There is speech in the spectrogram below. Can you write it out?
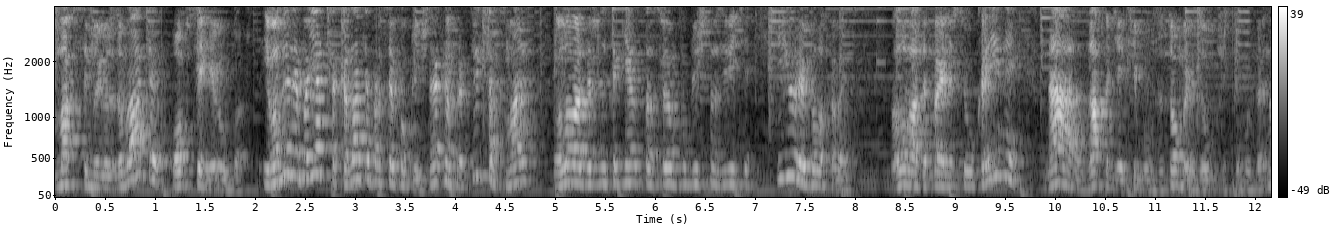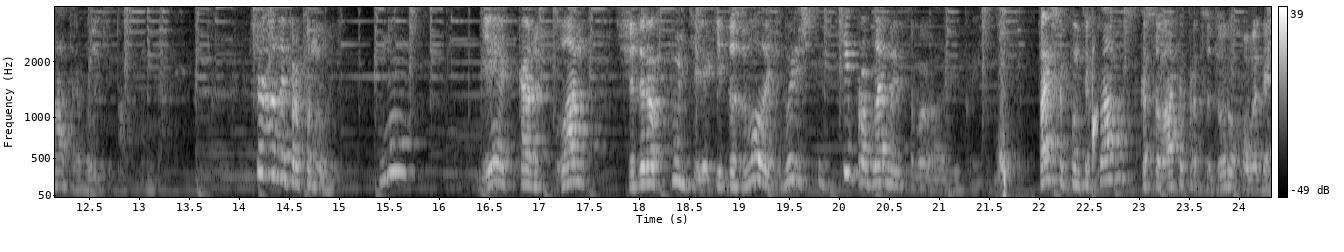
максималізувати обсяги рубок. І вони не бояться казати про це публічно. Як, наприклад, Віктор Смаль, голова Держлісагентства в своєму публічному звіті, і Юрій Болоховець, голова ДП «Ліси України на заході, який був в Житомирі за участю губернатора, великий захід. Що ж вони пропонують? Ну, є, як кажуть, план з чотирьох пунктів, який дозволить вирішити всі проблеми лісової галузі України. Перший пункт їх плану скасувати процедуру ОВД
